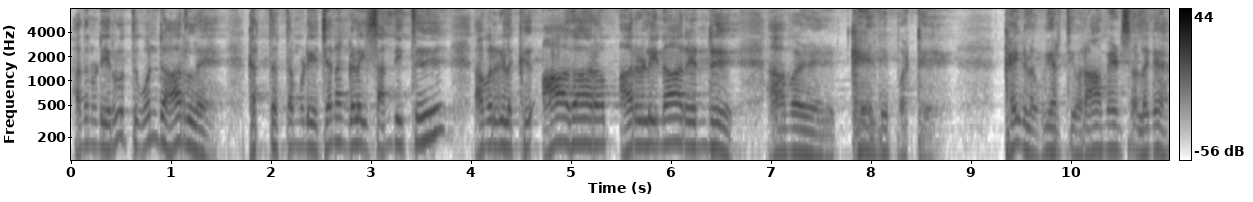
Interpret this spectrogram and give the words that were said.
அதனுடைய ரூத்து ஒன்று ஆறுல கத்த தம்முடைய ஜனங்களை சந்தித்து அவர்களுக்கு ஆகாரம் அருளினார் என்று அவள் கேள்விப்பட்டு கைகளை உயர்த்தி ஒரு ஆமேன்னு சொல்லுங்க.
